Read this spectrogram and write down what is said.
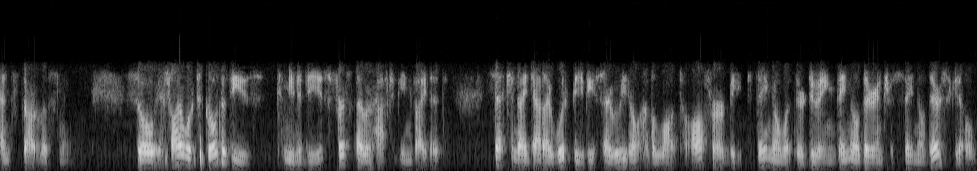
and start listening. So if I were to go to these communities, first I would have to be invited. Second, I doubt I would be because I really don't have a lot to offer because they know what they're doing, they know their interests, they know their skills.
